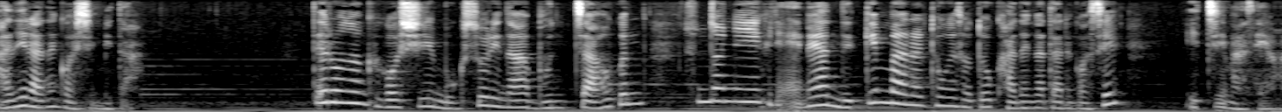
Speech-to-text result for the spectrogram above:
아니라는 것입니다. 때로는 그것이 목소리나 문자 혹은 순전히 그냥 애매한 느낌만을 통해서도 가능하다는 것을 잊지 마세요.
